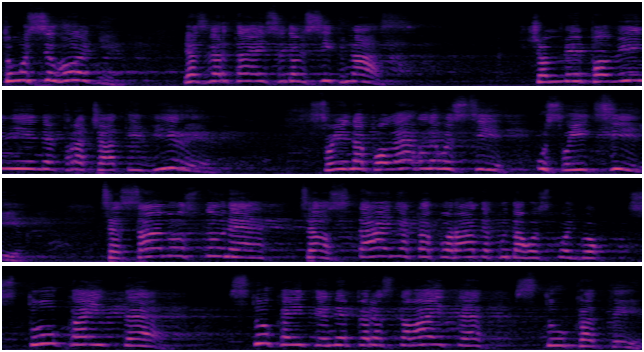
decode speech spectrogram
Тому сьогодні я звертаюся до всіх нас, що ми повинні не втрачати віри, своєї наполегливості у своїй цілі. Це саме основне, це остання та порада, куди Господь Бог стукайте, стукайте, не переставайте стукати,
